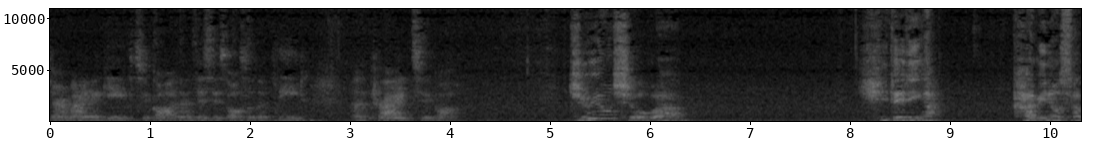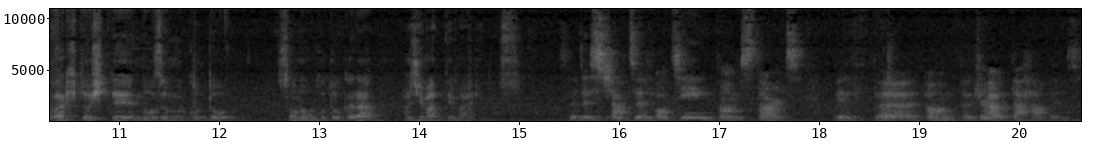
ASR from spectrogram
Jeremiah gave to God, and this is also the plea and cry to God. 14章は日照りが神の裁きとして望むことそのことから始まってまいります So this chapter 14 um, starts with the, um, the drought that happens.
